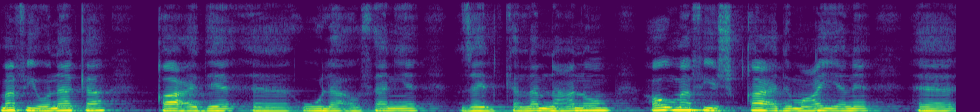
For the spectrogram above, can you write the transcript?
ما في هناك قاعدة آه، أولى أو ثانية زي اللي تكلمنا عنهم أو ما فيش قاعدة معينة آه،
